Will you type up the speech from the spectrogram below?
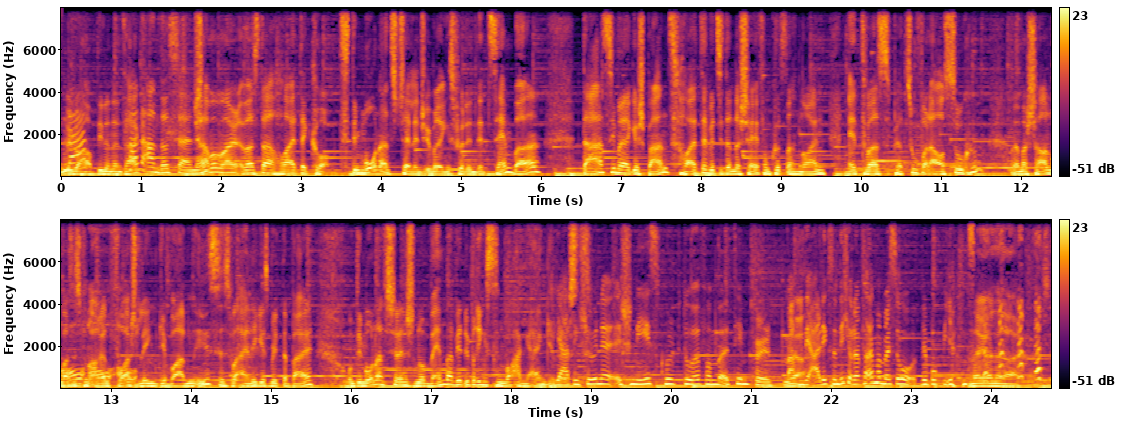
überhaupt in einen Tag. Kann anders sein, Schauen ne? wir mal, was da heute kommt. Die Monatschallenge übrigens für den Dezember. Da sind wir ja gespannt. Heute wird sich dann der Chef um kurz nach neun etwas per Zufall aussuchen. Wenn wir schauen, was Oh, es von euren oh, oh. Vorschlägen geworden ist. Es war einiges mit dabei. Und die Monatschallenge November wird übrigens morgen eingelöst. Ja, die schöne Schneeskulptur vom Timpel machen Ja. die Alex und ich. Oder sagen wir mal so, wir probieren es. Naja, nein, nein, also,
